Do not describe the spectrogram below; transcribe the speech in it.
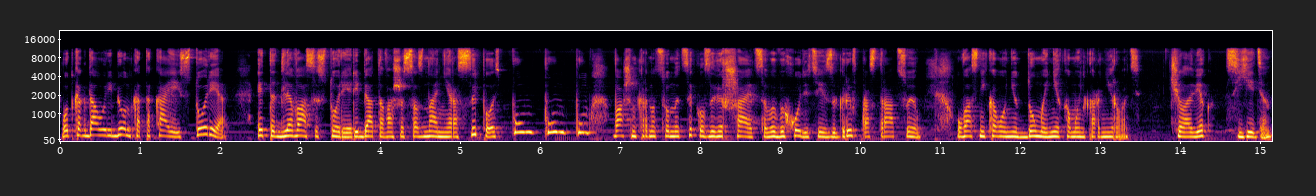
Вот когда у ребенка такая история, это для вас история. Ребята, ваше сознание рассыпалось, пум-пум-пум, ваш инкарнационный цикл завершается. Вы выходите из игры в прострацию. У вас никого нет дома и некому инкарнировать. Человек съеден.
